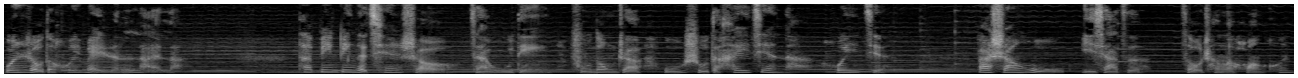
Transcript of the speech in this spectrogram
温柔的灰美人来了。她冰冰的纤手在屋顶抚弄着无数的黑键呐灰键，把晌午一下子走成了黄昏。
